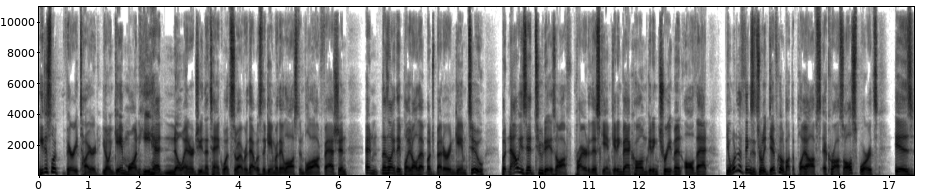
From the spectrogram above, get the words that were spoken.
he just looked very tired. You know, in game one, he had no energy in the tank whatsoever. That was the game where they lost in blowout fashion. And it's not like they played all that much better in game two. But now he's had two days off prior to this game, getting back home, getting treatment, all that. You know, one of the things that's really difficult about the playoffs across all sports is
